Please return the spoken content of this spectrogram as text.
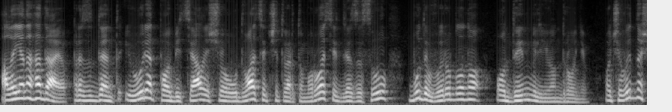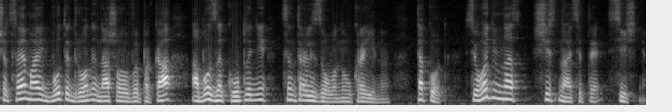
Але я нагадаю, президент і уряд пообіцяли, що у 2024 році для ЗСУ буде вироблено 1 мільйон дронів. Очевидно, що це мають бути дрони нашого ВПК або закуплені централізовано Україною. Так от, сьогодні в нас 16 січня.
